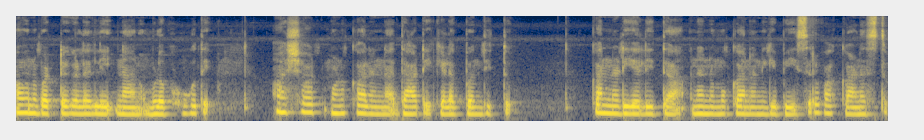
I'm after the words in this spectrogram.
ಅವನ ಬಟ್ಟೆಗಳಲ್ಲಿ ನಾನು ಮುಳುಗೋದೆ ಆ ಶಾರ್ಟ್ ಮೊಣಕಾಲನ್ನು ದಾಟಿ ಕೆಳಗೆ ಬಂದಿತ್ತು. ಕನ್ನಡಿಯಲ್ಲಿದ್ದ ನನ್ನ ಮುಖ ನನಗೆ ಬೇಸರವಾಗಿ ಕಾಣಿಸ್ತು.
